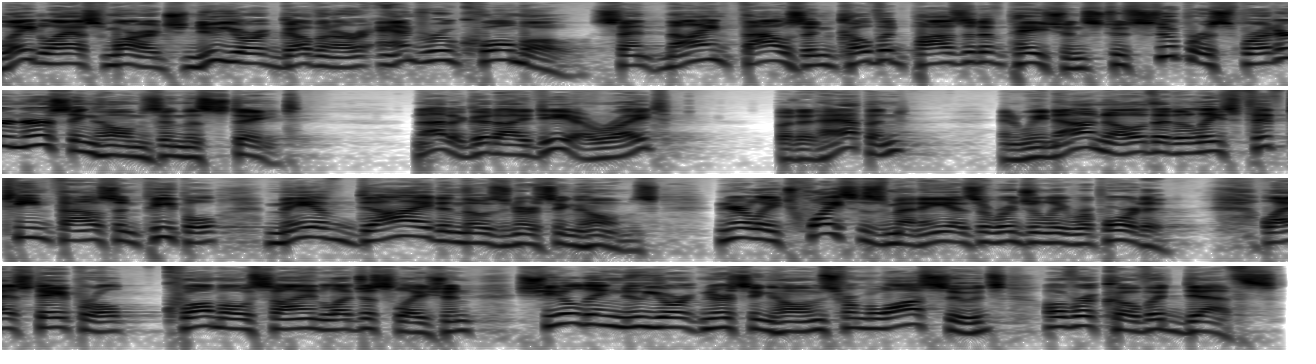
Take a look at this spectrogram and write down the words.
Late last March, New York Governor Andrew Cuomo sent 9,000 COVID positive patients to super spreader nursing homes in the state. Not a good idea, right? But it happened. And we now know that at least 15,000 people may have died in those nursing homes, nearly twice as many as originally reported. Last April, Cuomo signed legislation shielding New York nursing homes from lawsuits over COVID deaths.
